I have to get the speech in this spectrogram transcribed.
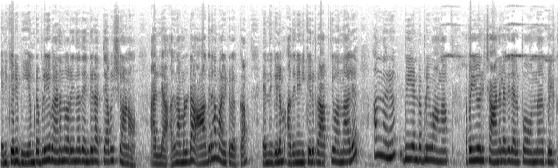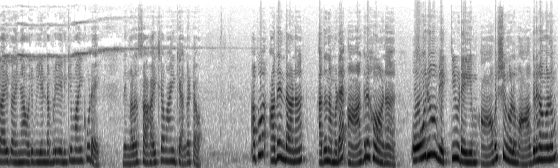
എനിക്കൊരു ബി എം ഡബ്ല്യു എന്ന് പറയുന്നത് എന്റെ ഒരു അത്യാവശ്യമാണോ? അല്ല അത് നമ്മളുടെ ആഗ്രഹമായിട്ട് വെക്കാം. എന്നെങ്കിലും അതിന് എനിക്കൊരു പ്രാപ്തി വന്നാൽ അന്നൊരു ബി എം ഡബ്ല്യു വാങ്ങാം. അപ്പൊ ഈ ഒരു ചാനലൊക്കെ ചിലപ്പോൾ ഒന്ന് ക്ലിക്കായി കഴിഞ്ഞാൽ ഒരു ബി എം ഡബ്ല്യു എനിക്ക് വാങ്ങിക്കൂടെ? നിങ്ങൾ സഹായിച്ചാൽ വാങ്ങിക്കാം കേട്ടോ. അപ്പോൾ അതെന്താണ്? അത് നമ്മുടെ ആഗ്രഹമാണ്. ഓരോ വ്യക്തിയുടെയും ആവശ്യങ്ങളും ആഗ്രഹങ്ങളും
